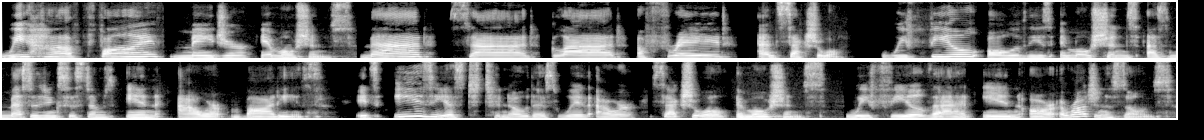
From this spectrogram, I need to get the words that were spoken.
We have five major emotions mad, sad, glad, afraid, and sexual. We feel all of these emotions as messaging systems in our bodies. It's easiest to know this with our sexual emotions. We feel that in our erogenous zones.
